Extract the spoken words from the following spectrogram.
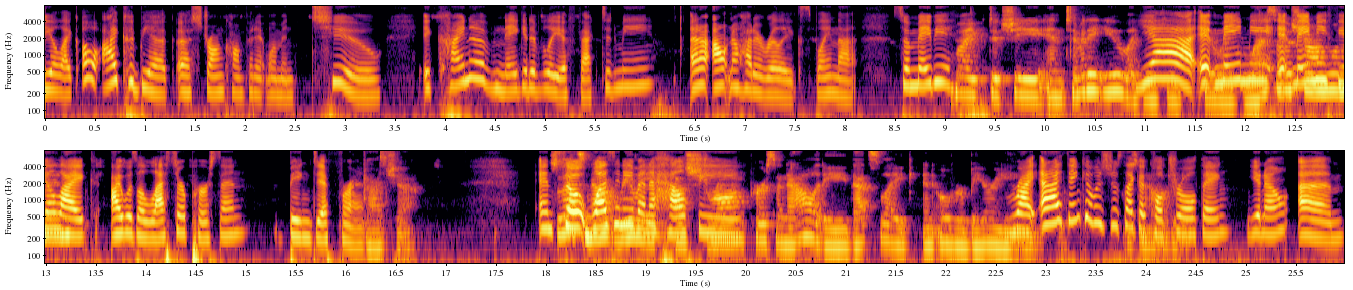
feel like oh i could be a, a strong confident woman too it kind of negatively affected me and I, I don't know how to really explain that so maybe Like, did she intimidate you? Like, make you yeah it made like me it made me feel woman? like i was a lesser person being different Gotcha. and So, so, it wasn't even a healthy strong personality. That's like an overbearing. right and i think it was just like a cultural thing you know um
